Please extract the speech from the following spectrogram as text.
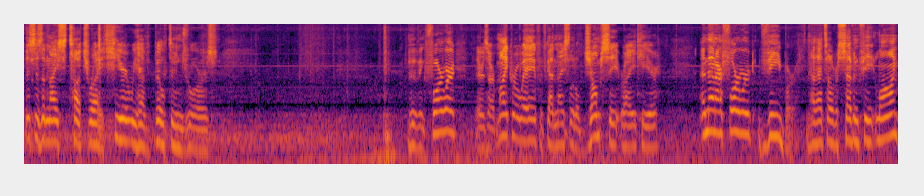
This is a nice touch right here. We have built-in drawers. Moving forward there's our microwave. We've got a nice little jump seat right here and then our forward V berth. Now that's over seven feet long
